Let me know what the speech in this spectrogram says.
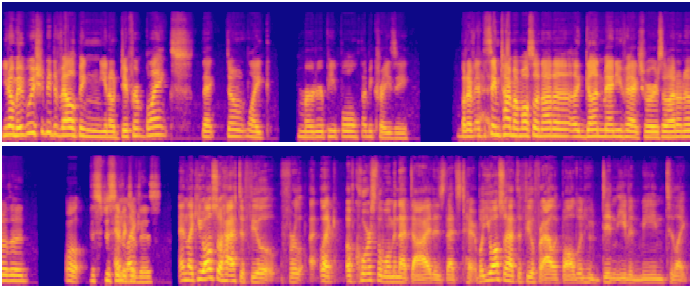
you know maybe we should be developing you know different blanks that don't like murder people. That'd be crazy. But I've, at the same time i'm also not a, a gun manufacturer so i don't know the Well, the specifics like- of this and like you also have to feel for like of course the woman that died is that's terrible but you also have to feel for alec baldwin who didn't even mean to like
